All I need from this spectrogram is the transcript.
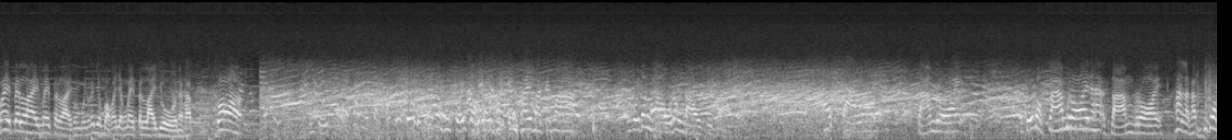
ไม่เป็นไรไม่เป็นไรคุณปุ๋ยก็ยังบอกว่ายังไม่เป็นไรอยู่นะครับ ก็คุณปุ๋ยต้องคุณปุ๋ยต่อกันผัดกันไปผัดกันมาคุณปุ๋ยต้องเดาต้องเดากี่บาทเอาสามร้อยสามร้อยคุณปุ๋ยบอกสามร้อยนะฮะสามร้อยท่านล่ะครับคิดว่า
